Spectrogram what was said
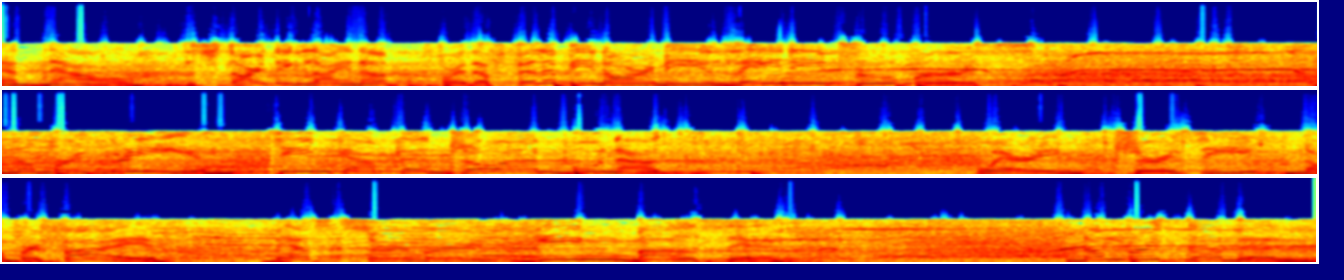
And now, the starting lineup for the Philippine Army Lady Troopers. Number three, Team Captain Joanne Bunag. Wearing jersey number five, Best Server Ging Balse. Number seven,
